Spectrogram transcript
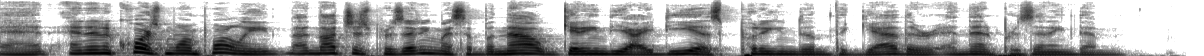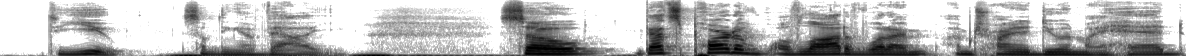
And, and then of course more importantly not just presenting myself but now getting the ideas putting them together and then presenting them to you something of value. So that's part of, of a lot of what I'm, I'm trying to do in my head.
